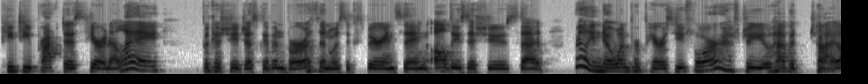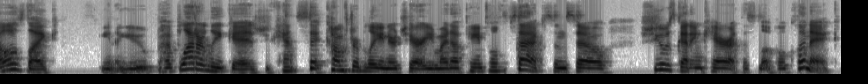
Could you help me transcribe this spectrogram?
PT practice here in LA because she had just given birth and was experiencing all these issues that really no one prepares you for after you have a child. Like, you know, you have bladder leakage, you can't sit comfortably in your chair, you might have painful sex. And so she was getting care at this local clinic.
